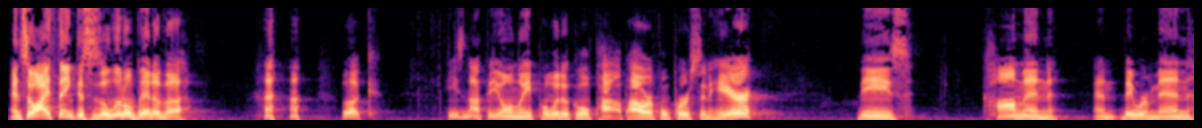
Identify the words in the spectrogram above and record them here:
And so I think this is a little bit of a look, He's not the only political powerful person here. These common, and they were men,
